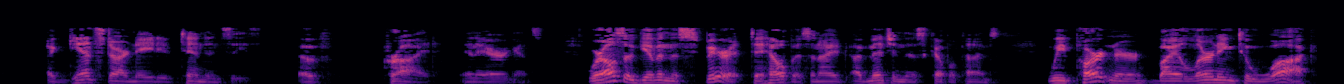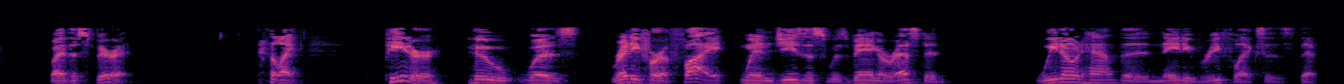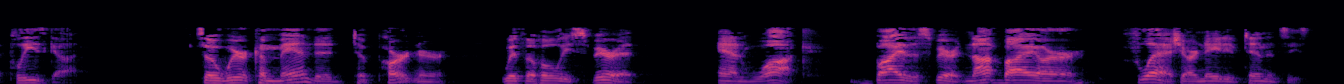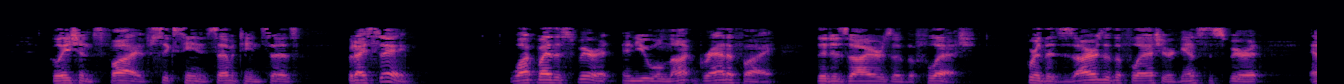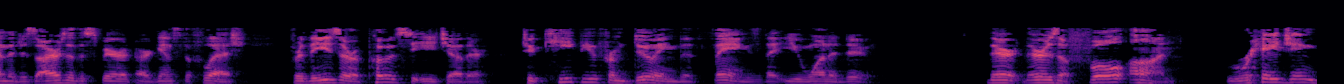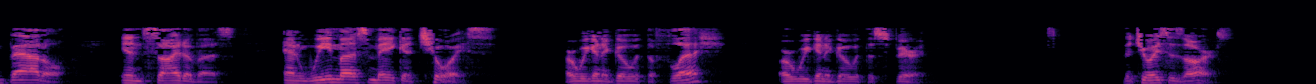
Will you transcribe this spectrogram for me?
against our native tendencies of pride and arrogance. We're also given the Spirit to help us, and I, have mentioned this a couple times. We partner by learning to walk by the Spirit. like Peter, who was ready for a fight when Jesus was being arrested, we don't have the native reflexes that please God. So we're commanded to partner with the Holy Spirit and walk by the Spirit, not by our flesh, our native tendencies. Galatians 5, 16 and 17 says, But I say, walk by the Spirit and you will not gratify the desires of the flesh. For the desires of the flesh are against the spirit, and the desires of the spirit are against the flesh. For these are opposed to each other to keep you from doing the things that you want to do. There, there is a full on raging battle inside of us, and we must make a choice. Are we going to go with the flesh or are we going to go with the spirit? The choice is ours.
